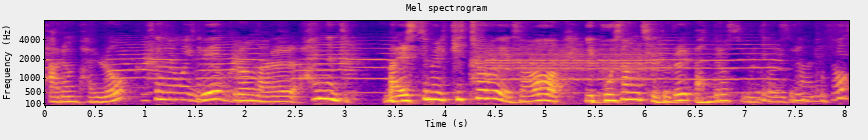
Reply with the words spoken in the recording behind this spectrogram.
발은 발로 생명이 왜 그런 말을 했는지 말씀을 기초로 해서 이 보상 제도를 만들었습니다. 저희들은 안에서 어,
